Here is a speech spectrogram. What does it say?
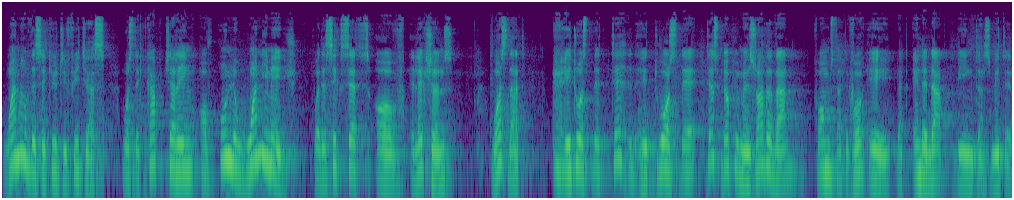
one of the security features was the capturing of only one image for the six sets of elections was that it was the, it was the test documents rather than Forms 34A that ended up being transmitted.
